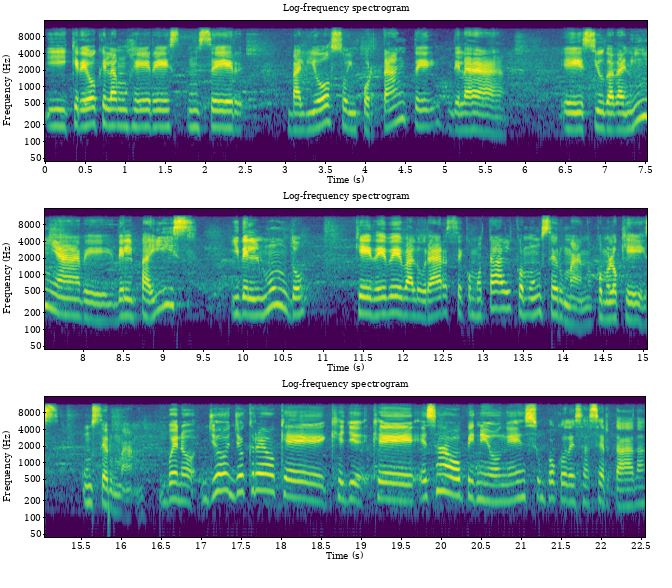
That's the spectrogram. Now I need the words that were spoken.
y creo que la mujer es un ser valioso, importante de la eh, ciudadanía, del país y del mundo que debe valorarse como tal, como un ser humano, como lo que es un ser humano. Bueno, yo, yo creo que, que, esa opinión es un poco desacertada,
